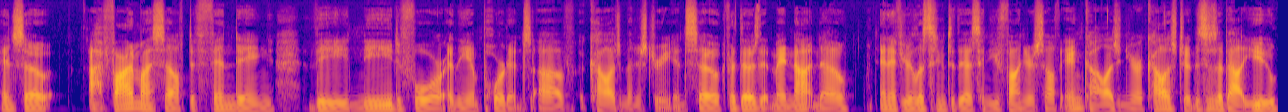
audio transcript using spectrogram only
And so I find myself defending the need for and the importance of college ministry. And so, for those that may not know, and if you're listening to this and you find yourself in college and you're a college student, this is about you.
